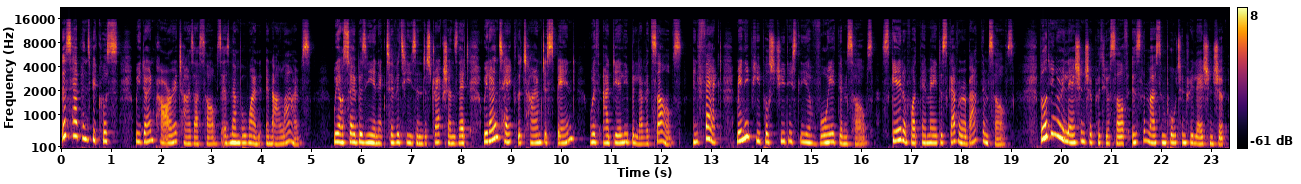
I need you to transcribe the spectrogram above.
This happens because we don't prioritize ourselves as number one in our lives. We are so busy in activities and distractions that we don't take the time to spend with our dearly beloved selves. In fact, many people studiously avoid themselves, scared of what they may discover about themselves. Building a relationship with yourself is the most important relationship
